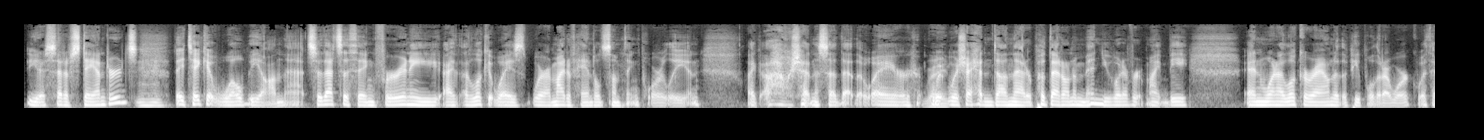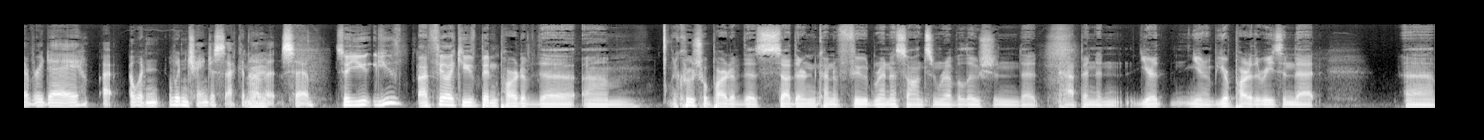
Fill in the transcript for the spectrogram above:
you know set of standards mm-hmm. they take it well beyond that so that's the thing for any I, I, look at ways where i might have handled something poorly and like oh, i wish i hadn't said that that way or right. w- wish i hadn't done that or put that on a menu whatever it might be and when i look around at the people that i work with every day i, I wouldn't wouldn't change a second right. of it so so you you've i feel like you've been part of the um a crucial part of the southern kind of food renaissance and revolution that happened and you're you know you're part of the reason that uh,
